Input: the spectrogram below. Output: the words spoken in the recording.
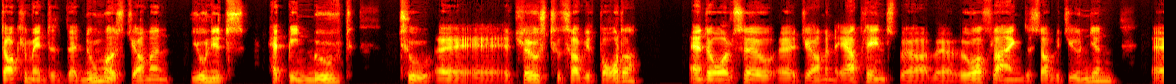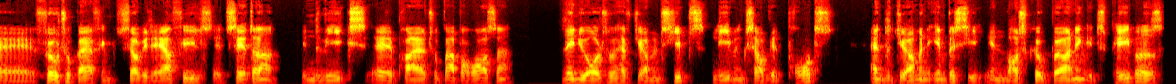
documented that numerous German units had been moved to uh, uh, close to Soviet border, and also uh, German airplanes were, were overflying the Soviet Union, photographing Soviet airfields, etc. in the weeks prior to Barbarossa. Then you also have German ships leaving Soviet ports and the German embassy in Moscow burning its papers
